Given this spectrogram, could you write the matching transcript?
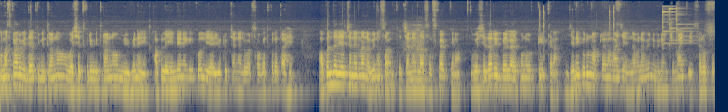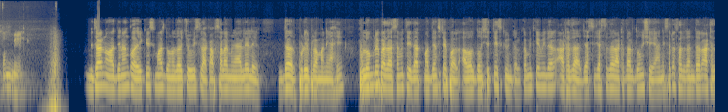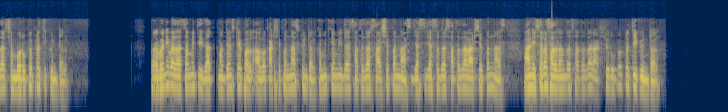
नमस्कार विद्यार्थी मित्रांनो व शेतकरी मित्रांनो मी विनय आपले इंडियन ॲग्रिकोल या यूट्यूब चॅनलवर स्वागत करत आहे. आपण जर या चॅनलला नवीन असाल तर चॅनलला सबस्क्राईब करा व शेजारील बेल आयकॉनवर क्लिक करा जेणेकरून आपल्याला माझे नवनवीन व्हिडिओची माहिती सर्वप्रथम मिळेल. मित्रांनो दिनांक एकवीस मार्च दोन हजार चोवीसला कापसाला मिळालेले दर पुढील प्रमाणे आहे. फुलंब्री बाजार समिती दात मध्यम स्टेपल आवक दोनशे तीस क्विंटल. कमीत कमी दर आठ हजार जास्तीत जास्त दर आठ हजार दोनशे आणि सर्वसाधारण दर आठ हजार शंभर रुपये प्रति क्विंटल. परभणी बाजार समिती दात मध्यम स्टेपल आवक आठशे पन्नास क्विंटल. कमीत कमी दर सात हजार सहाशे पन्नास जास्तीत जास्त दर सात हजार आठशे पन्नास आणि सर्वसाधारण दर सात हजार आठशे रुपये प्रति क्विंटल.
